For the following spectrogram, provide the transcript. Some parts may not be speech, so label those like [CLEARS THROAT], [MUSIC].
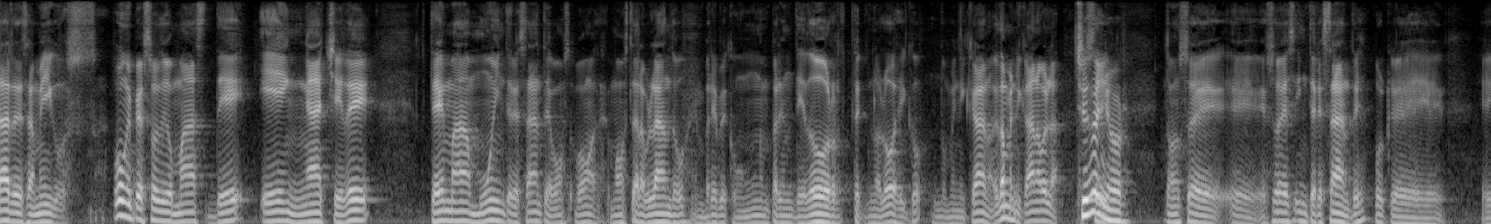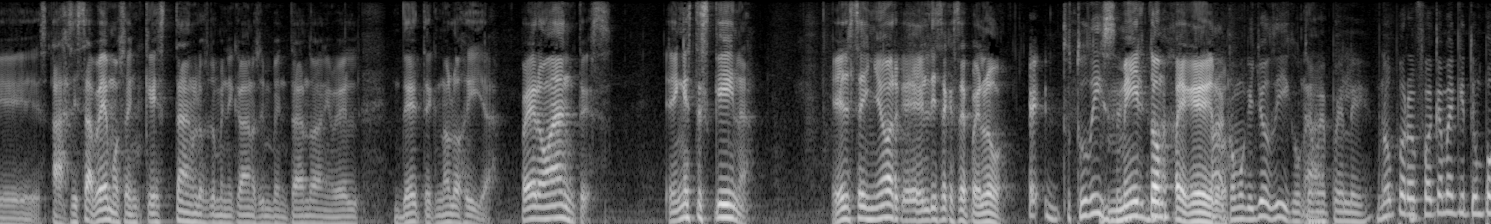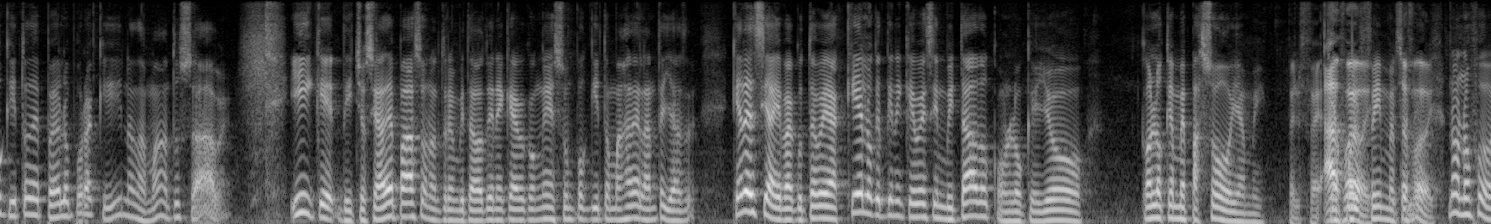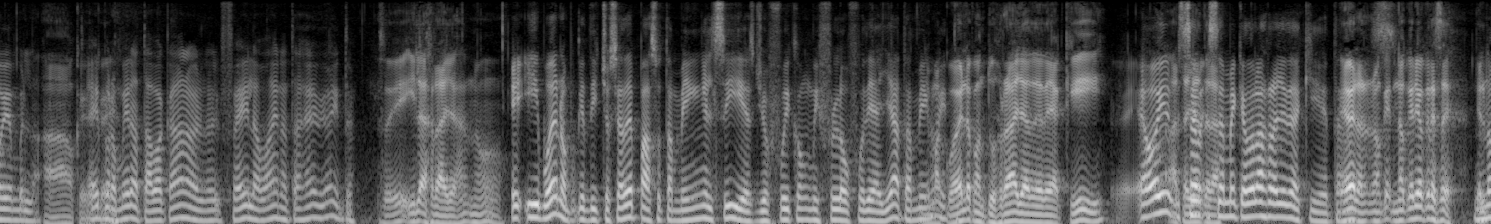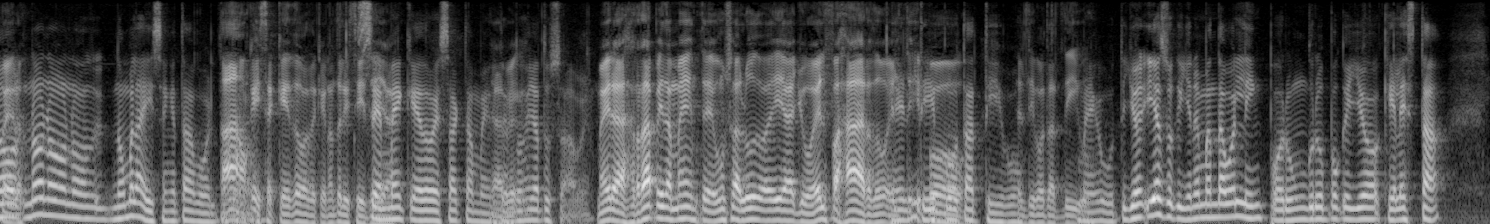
Buenas tardes amigos. Un episodio más de En HD. Tema muy interesante. Vamos, vamos, vamos a estar hablando en breve con un emprendedor tecnológico dominicano. Es dominicano, ¿verdad? Sí, señor. Entonces, eh, eso es interesante porque eh, así sabemos en qué están los dominicanos inventando a nivel de tecnología. Pero antes, en esta esquina, el señor que él dice que se peló. Eh, tú- dices. Milton Peguero. Ah, como que yo digo que Ah. me peleé. No, pero fue que me quité un poquito de pelo por aquí, nada más, tú sabes. Y que, dicho sea de paso, nuestro invitado tiene que ver con eso un poquito más adelante. Ya. se- ¿Qué decía ahí para que usted vea qué es lo que tiene que ver ese invitado con lo que yo. con lo que me pasó hoy a mí? Perfecto. Ah, fue hoy. fin Eso fue hoy. No, no fue hoy, en verdad. Ah, ok. Ey, ok. pero mira, está bacano el, el face, la vaina, está heavy, ¿oíste? Sí, y las rayas, no. Y, y bueno, porque dicho sea de paso, también en el CES yo fui con mi flow, fue de allá también. Yo me ¿oíste? acuerdo con tus rayas desde aquí. Eh, hoy se, me quedó la raya de aquí. esta. No, no quería crecer el no, pelo. no, no, no, no me la hice en esta vuelta. Ah, ok, se quedó de que no te lo hiciste. Se ya. me quedó exactamente. Ya, Entonces ya tú sabes. Mira, rápidamente, un saludo ahí a Joel Fajardo. El, El tipo, tipo. El tipo está activo. Me gusta. Yo, y eso que yo le he mandado el link por un grupo que yo, que él está.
